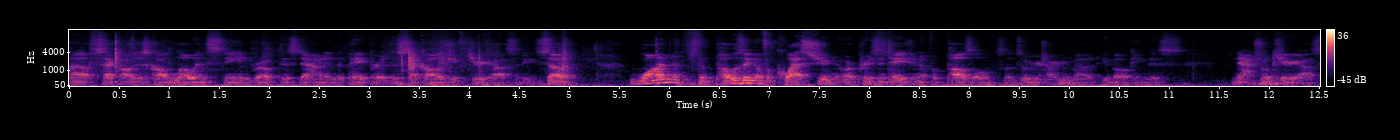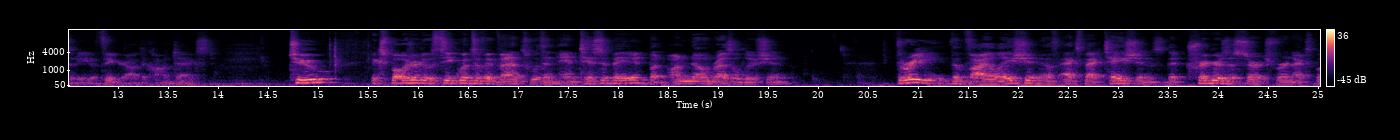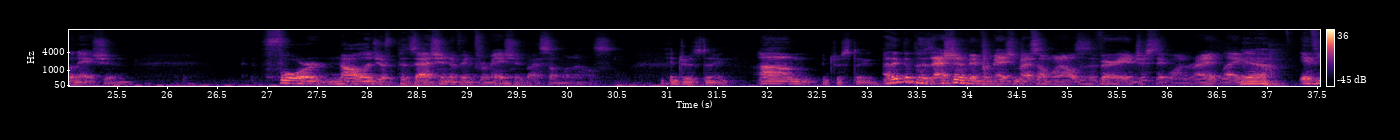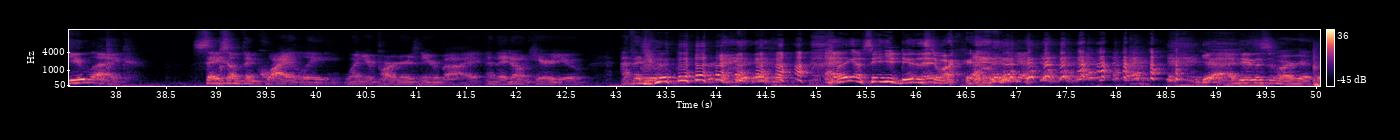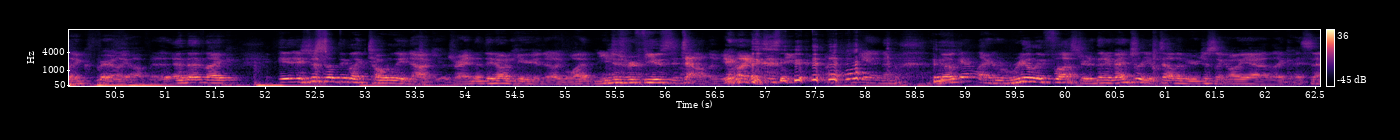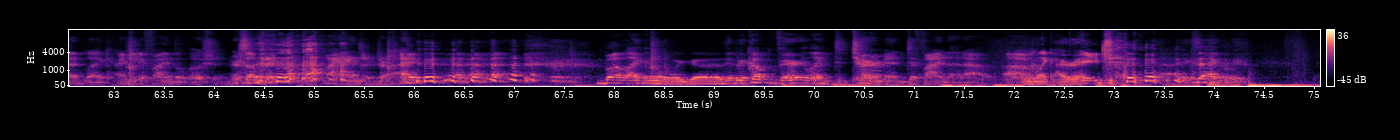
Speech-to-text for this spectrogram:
a psychologist called Loewenstein broke this down in the paper, The Psychology of Curiosity. So, one, the posing of a question or presentation of a puzzle. So, that's what we were talking about, evoking this natural curiosity to figure out the context. Two, exposure to a sequence of events with an anticipated but unknown resolution. Three, the violation of expectations that triggers a search for an explanation. Four, knowledge of possession of information by someone else. Interesting. Um, Interesting. I think the possession of information by someone else is a very interesting one, right? Like, Yeah. if you like say something quietly when your partner is nearby and they don't hear you, and then you I think I've seen you do this to Margaret. Yeah, I do this to Margaret like fairly often, and then like it's just something like totally innocuous, right? And then they don't hear you, they're like, "What?" And you just refuse to tell them. You're like, "It's a secret." Like, you can't know. They'll get like really flustered, and then eventually you tell them you're just like, "Oh yeah, like I said, like I need to find the lotion or something. My hands are dry." but like oh my god, they become very like determined to find that out. Um, I'm like irate. yeah, exactly.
